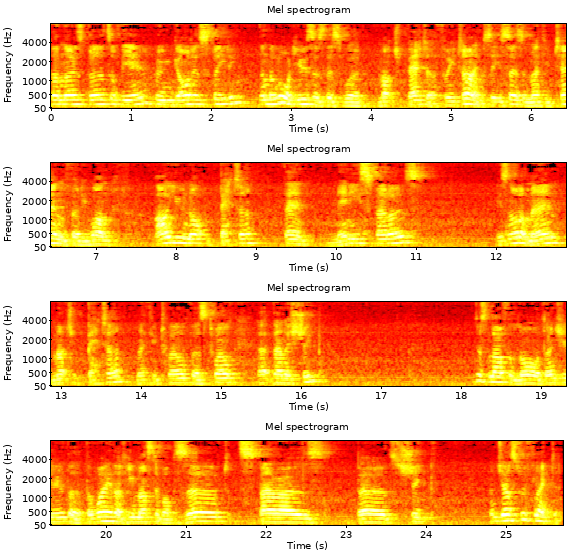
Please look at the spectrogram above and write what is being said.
than those birds of the air whom God is feeding? And the Lord uses this word much better three times. He says in Matthew 10, 31, Are you not better than many sparrows? Is not a man much better, Matthew 12 verse 12, uh, than a sheep? Just love the Lord, don't you? The, the way that he must have observed sparrows, birds, sheep, and just reflected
